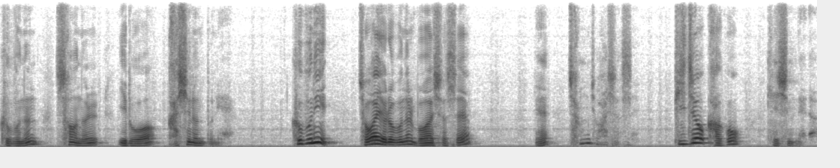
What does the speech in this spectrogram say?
그분은 선을 이루어 가시는 분이에요. 그분이 저와 여러분을 뭐 하셨어요? 예, 창조하셨어요. 빚어 가고 계십니다.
